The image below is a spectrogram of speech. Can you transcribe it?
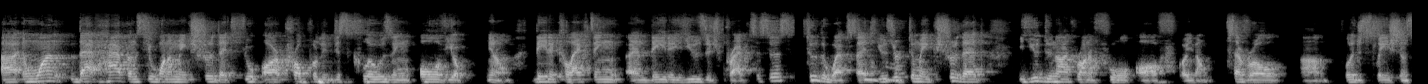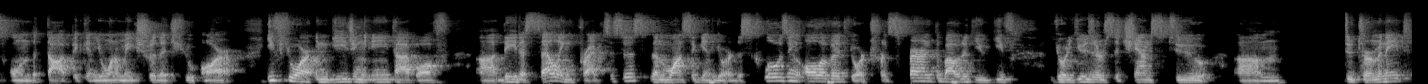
Uh, and when that happens, you want to make sure that you are properly disclosing all of your you know data collecting and data usage practices to the website mm-hmm. user to make sure that you do not run a fool of you know several uh, legislations on the topic and you want to make sure that you are if you are engaging in any type of uh, data selling practices, then once again, you're disclosing all of it, you're transparent about it, you give your users a chance to um, to terminate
